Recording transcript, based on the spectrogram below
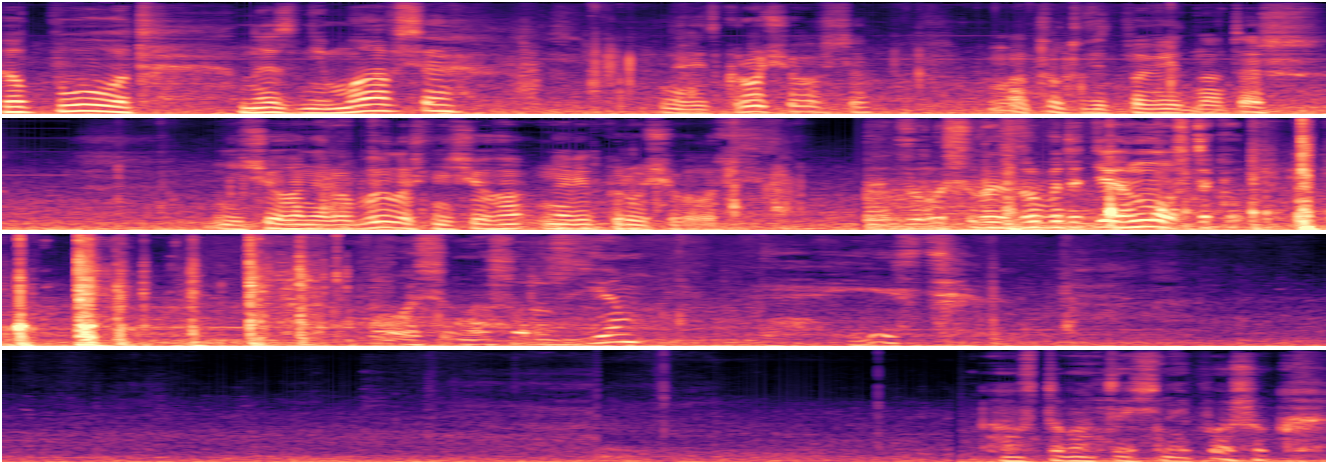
Капот не знімався, не відкручувався. Ну тут відповідно теж нічого не робилось, нічого не відкручувалось. Залишилось зробити діагностику. Ось у нас роз'єм. Єсть. Автоматичний пошук.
